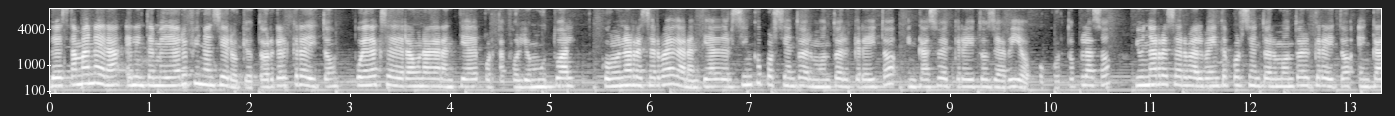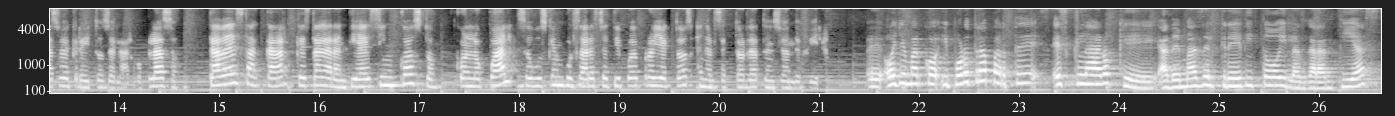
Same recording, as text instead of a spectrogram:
De esta manera, el intermediario financiero que otorga el crédito puede acceder a una garantía de portafolio mutual con una reserva de garantía del 5% del monto del crédito en caso de créditos de avío o corto plazo y una reserva del 20% del monto del crédito en caso de créditos de largo plazo. Cabe destacar que esta garantía es sin costo, con lo cual se busca impulsar este tipo de proyectos en el sector de atención de FIRA. Eh, oye Marco, y por otra parte, es claro que además del crédito y las garantías,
